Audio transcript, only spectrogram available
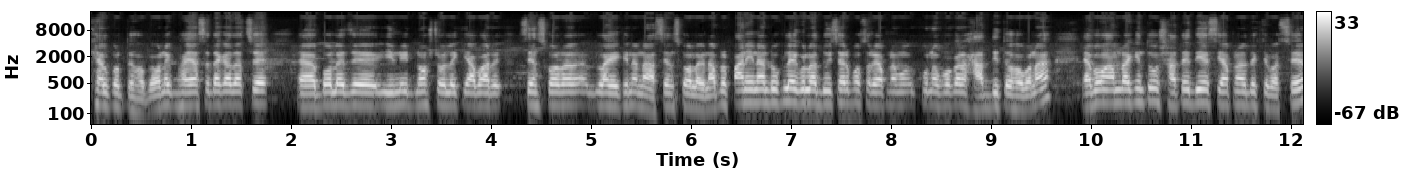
খেয়াল করতে হবে। অনেক ভাই আছে, দেখা যাচ্ছে বলে যে ইউনিট নষ্ট হলে কি আবার চেঞ্জ করা লাগে কিনা? না চেঞ্জ করা লাগে না। আপনার পানি না ঢুকলে এগুলো দুই চার বছরে আপনার কোনো প্রকার হাত দিতে হবে না। এবং আমরা কিন্তু সাথে দিয়েছি, আপনারা দেখতে পাচ্ছেন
